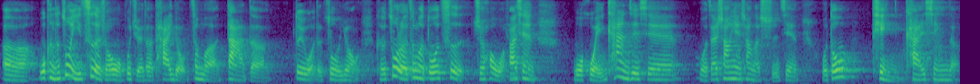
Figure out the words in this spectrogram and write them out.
呃，我可能做一次的时候，我不觉得它有这么大的对我的作用，可是做了这么多次之后，我发现我回看这些。我在商业上的实践，我都挺开心的。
